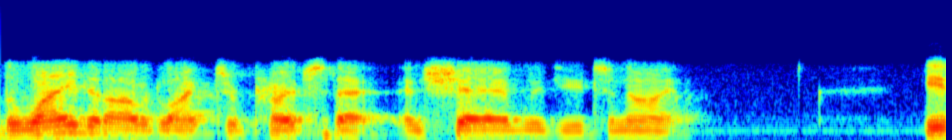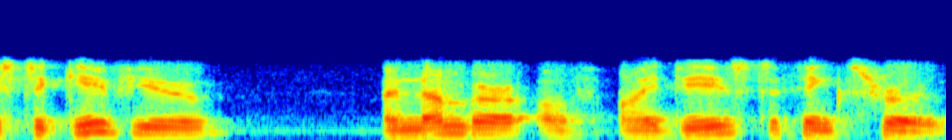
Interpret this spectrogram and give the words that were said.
the way that I would like to approach that and share with you tonight is to give you a number of ideas to think through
